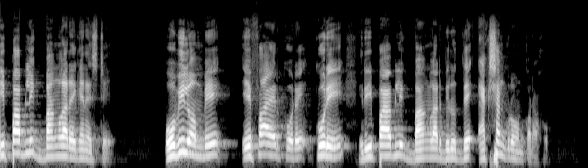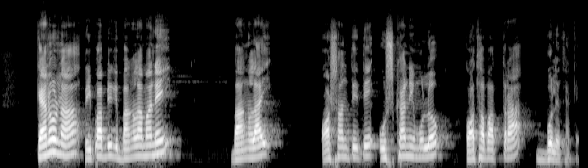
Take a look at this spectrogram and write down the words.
রিপাবলিক বাংলার এগেনস্টে অবিলম্বে এফআইআর করে করে রিপাবলিক বাংলার বিরুদ্ধে অ্যাকশন গ্রহণ করা হোক। কেননা রিপাবলিক বাংলা মানেই বাংলায় অশান্তিতে উস্কানিমূলক কথাবার্তা বলে থাকে।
